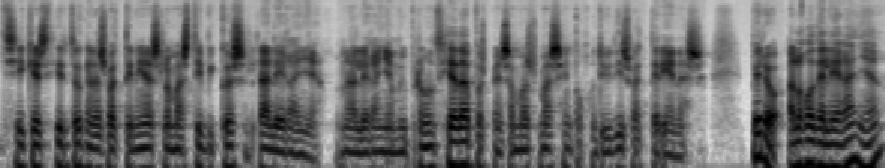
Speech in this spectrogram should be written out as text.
Sí que es cierto que en las bacterianas lo más típico es la legaña. Una legaña muy pronunciada, pues pensamos más en conjuntivitis bacterianas. Pero algo de legaña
